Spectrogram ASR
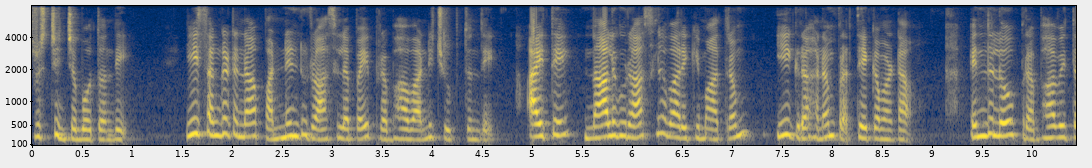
సృష్టించబోతోంది. ఈ సంఘటన పన్నెండు రాశులపై ప్రభావాన్ని చూపుతుంది. అయితే నాలుగు రాశుల వారికి మాత్రం ఈ గ్రహణం ప్రత్యేకమట. ఇందులో ప్రభావిత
